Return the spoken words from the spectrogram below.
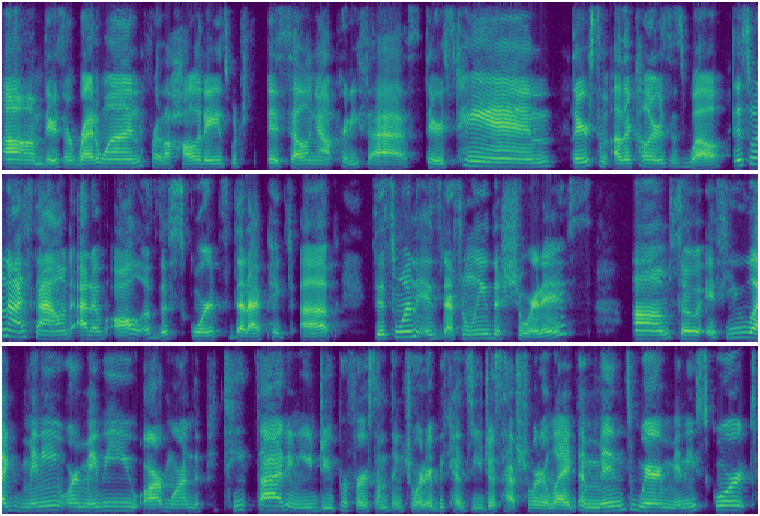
Um, there's a red one for the holidays, which is selling out pretty fast. There's tan. There's some other colors as well. This one I found out of all of the skirts that I picked up, this one is definitely the shortest. Um, so if you like mini or maybe you are more on the petite side and you do prefer something shorter because you just have shorter legs, the menswear mini skirt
